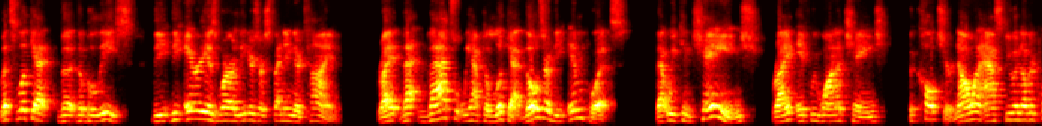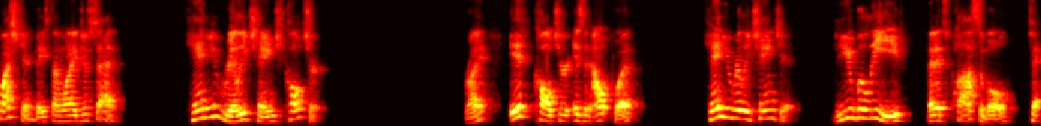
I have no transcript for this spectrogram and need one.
Let's look at the, the beliefs, the, the areas where our leaders are spending their time, right? That, that's what we have to look at. Those are the inputs that we can change, right? If we want to change the culture. Now, I want to ask you another question based on what I just said. Can you really change culture? Right? If culture is an output, can you really change it? Do you believe that it's possible to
